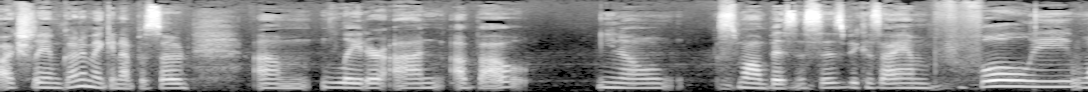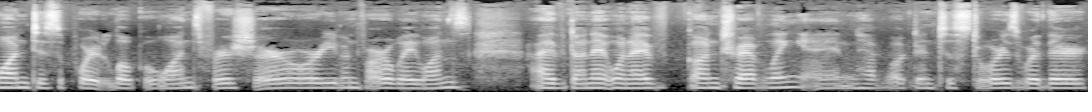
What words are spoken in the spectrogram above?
actually am going to make an episode um, later on about, you know, small businesses because I am fully one to support local ones for sure, or even far away ones. I've done it when I've gone traveling and have walked into stores where they're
